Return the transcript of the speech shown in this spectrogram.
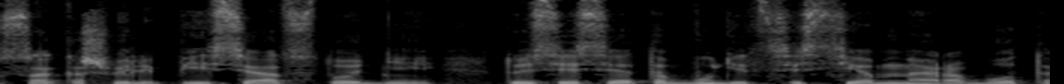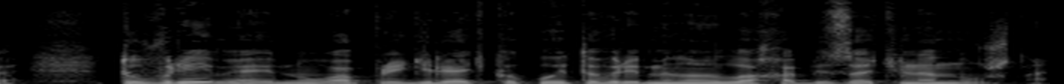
Саакашвили 50-100 дней, то есть если это будет системная работа, то время, ну, определять какой-то временной лаг обязательно нужно.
